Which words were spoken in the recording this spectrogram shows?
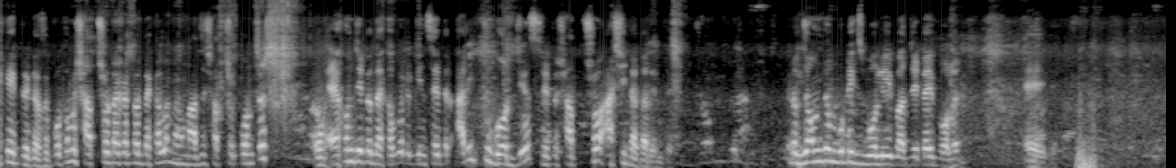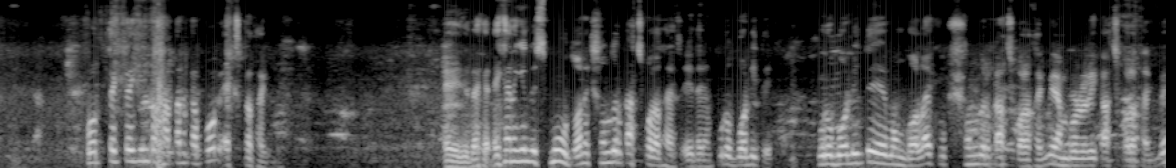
এক এক রেট আছে। প্রথমে সাতশো টাকাটা দেখালাম এবং মাঝে সাতশো পঞ্চাশ। এবং এখন যেটা দেখাবো, এটা বিন সাইডের আরেকটু গর্জিয়াস সেটা সাতশো আশি টাকা রেঞ্জে এটা জমজম বুটিক্স বলি বা যেটাই বলেন। এই যে প্রত্যেকটাই কিন্তু হাতার কাপড় এক্সট্রা থাকবে। এই যে দেখেন, এখানে কিন্তু স্মুথ অনেক সুন্দর কাজ করা থাকছে। এই দেখেন, পুরো বডিতে পুরো বডিতে এবং গলায় খুব সুন্দর কাজ করা থাকবে এমব্রয়ডারি কাজ করা থাকবে।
